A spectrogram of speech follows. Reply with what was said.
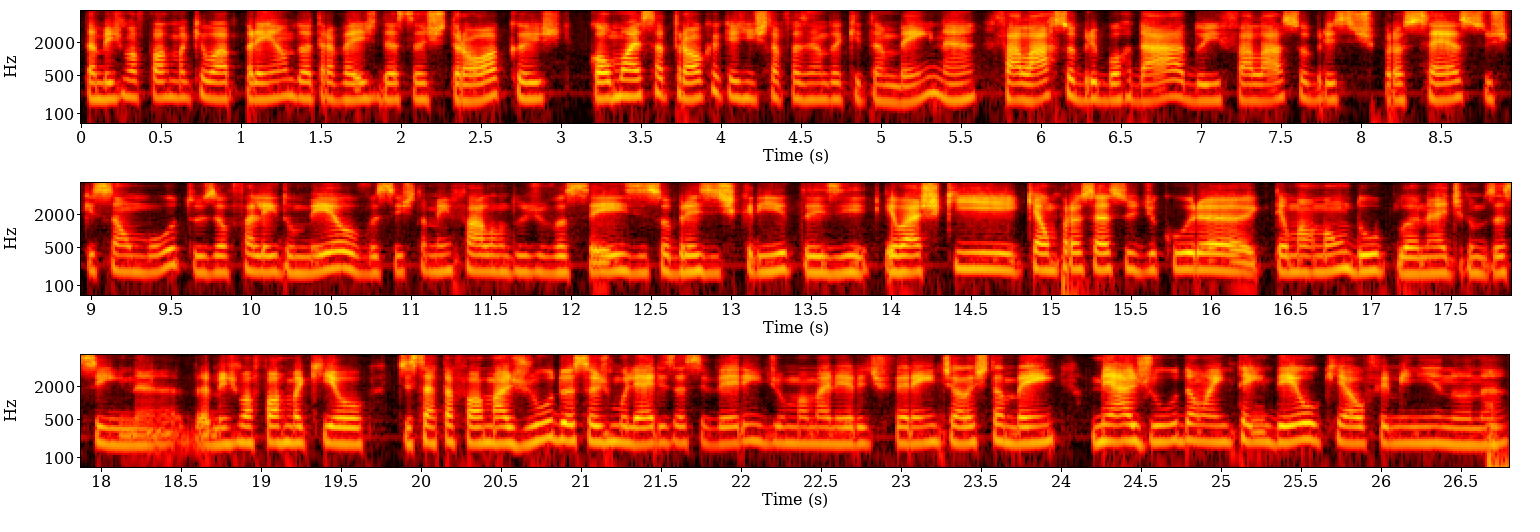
da mesma forma que eu aprendo através dessas trocas, como essa troca que a gente está fazendo aqui também, né? Falar sobre bordado e falar sobre esses processos que são mútuos. Eu falei do meu, vocês também falam do de vocês e sobre as escritas. E eu acho que, que é um processo de cura que tem uma mão dupla, né? Digamos assim, né? Da mesma forma que eu, de certa forma, ajudo essas mulheres a se verem de uma maneira diferente, elas também me ajudam a entender o que é o feminino né?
